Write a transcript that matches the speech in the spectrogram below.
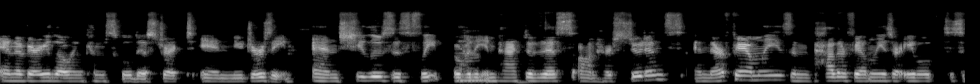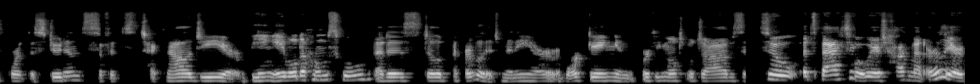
in a very low income school district in New Jersey. And she loses sleep over yeah. the impact of this on her students and their families and how their families are able to support the students. If it's technology or being able to homeschool, that is still a privilege. Many are working and working multiple jobs. So it's back to what we were talking about earlier,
